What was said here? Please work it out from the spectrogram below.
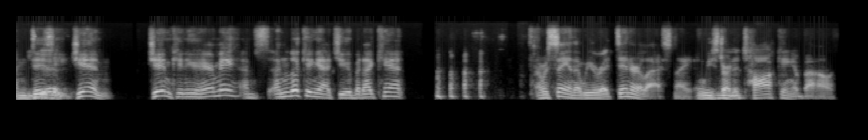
I'm dizzy. Jim, Jim, can you hear me? I'm I'm looking at you, but I can't. I was saying that we were at dinner last night and we started talking about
